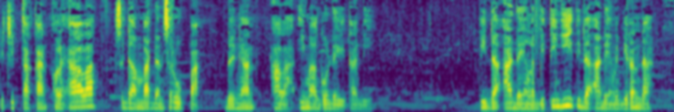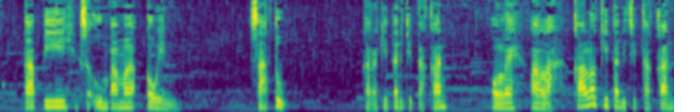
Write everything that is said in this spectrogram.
diciptakan oleh Allah segambar dan serupa dengan Allah imago Dei tadi. Tidak ada yang lebih tinggi tidak ada yang lebih rendah tapi seumpama koin. Satu karena kita diciptakan oleh Allah. Kalau kita diciptakan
